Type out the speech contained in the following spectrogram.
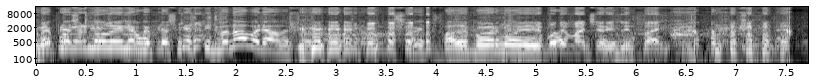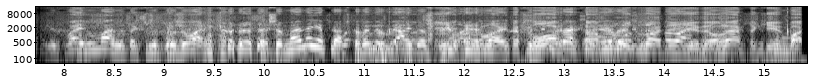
Ми повернули Якби пляшки з-під вина валяли, то але повернули. Буде ввечері глінтвей. Ліпвей у мене, так що не проживай. Так що в мене є пляшка? Ви не зляйте. О, там бус ззаді їде, Олег такий, бачиш.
